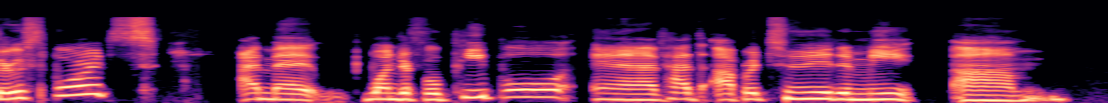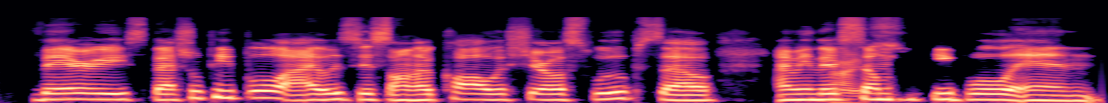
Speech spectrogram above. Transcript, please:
through sports. I met wonderful people and I've had the opportunity to meet, um, very special people. I was just on a call with Sheryl Swoopes. So, I mean, there's nice. so many people and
